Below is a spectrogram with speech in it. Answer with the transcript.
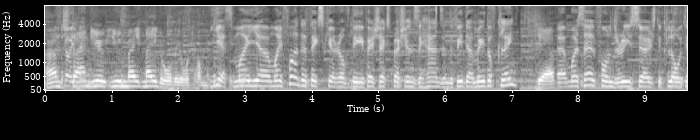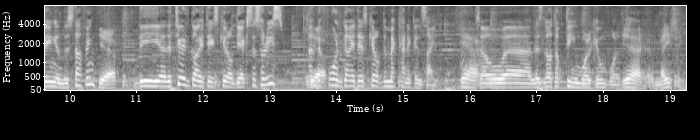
I understand you you made made all the automata. Yes, my uh, my father takes care of the facial expressions, the hands and the feet are made of clay. Yeah. Uh, myself on the research, the clothing and the stuffing. Yeah. The uh, the third guy takes care of the accessories, and Yeah. the fourth guy takes care of the mechanical side. Yeah. So uh, there's a lot of teamwork involved. Yeah, amazing.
